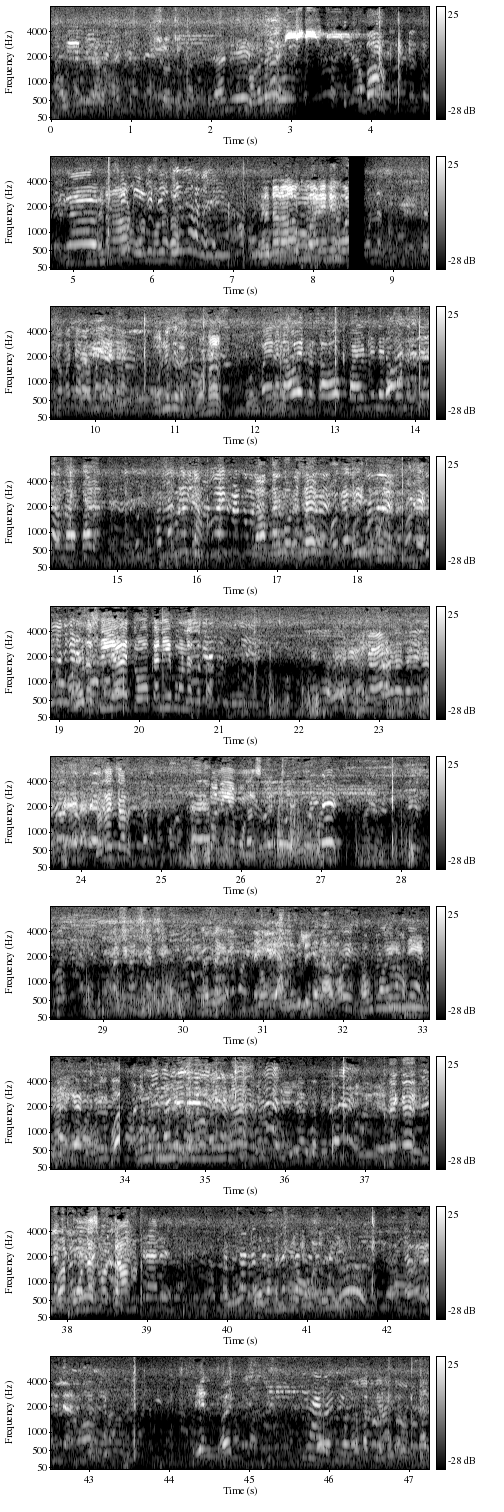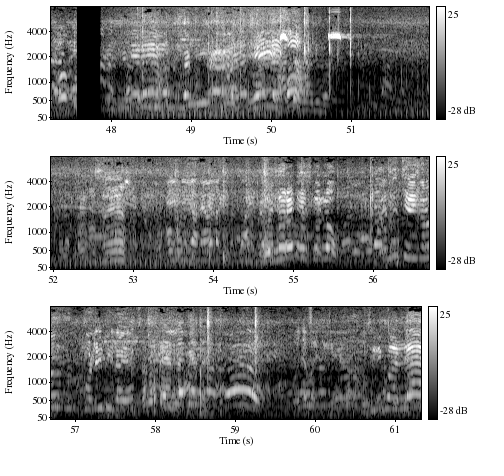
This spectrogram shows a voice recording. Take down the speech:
बोनस बोनस नहीं है दो का नहीं बोनस होता चले चल। नहीं है बोनस बोनस टांग उठा टेस्ट कर लो चेंज करो, कोल्ड ड्रिंक पी लो यार। अनिला क्या चल चल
